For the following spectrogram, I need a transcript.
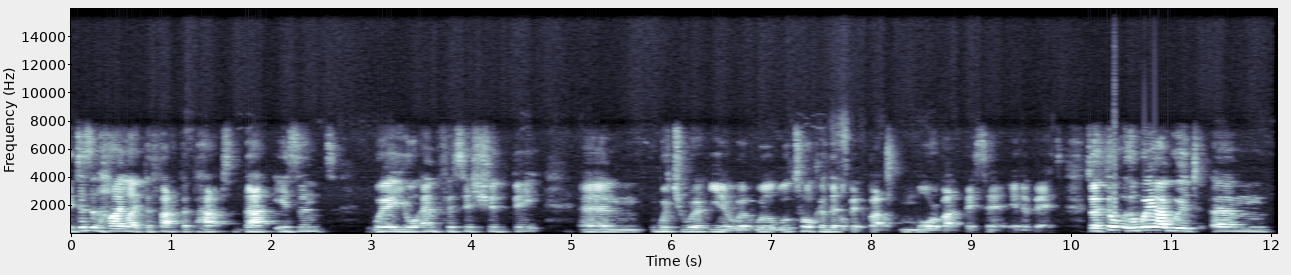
it doesn't highlight the fact that perhaps that isn't where your emphasis should be um, which we're you know we'll, we'll, we'll talk a little bit about more about this in, in a bit. So I thought the way I would um,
